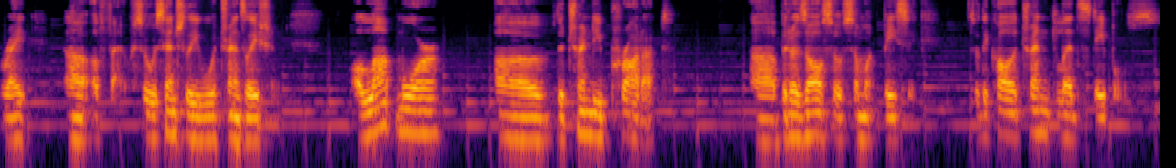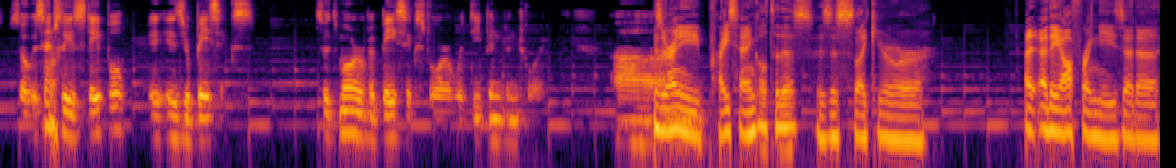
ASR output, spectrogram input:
right? Uh, of so essentially, with translation, a lot more of the trendy product, uh, but is also somewhat basic. So they call it trend-led staples. So essentially, a staple is your basics. So it's more of a basic store with deep inventory. Uh, is there any price angle to this? Is this like your? Are, they offering these at a?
